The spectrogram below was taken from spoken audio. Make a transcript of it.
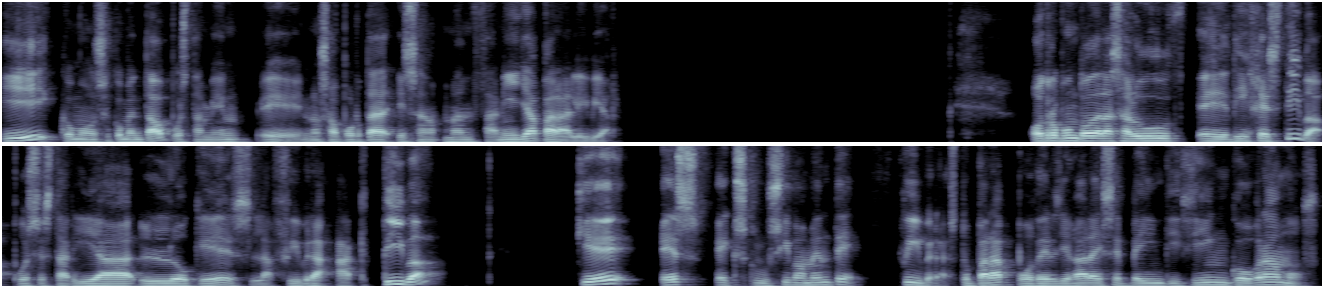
Y como os he comentado, pues también eh, nos aporta esa manzanilla para aliviar. Otro punto de la salud eh, digestiva, pues estaría lo que es la fibra activa, que es exclusivamente fibra. Esto para poder llegar a ese 25 gramos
